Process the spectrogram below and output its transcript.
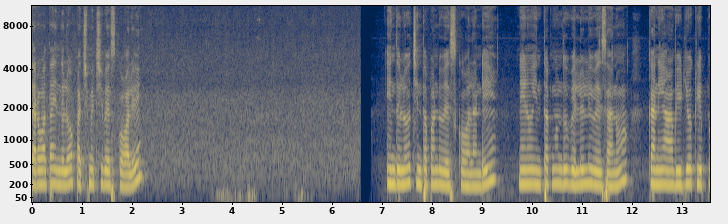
తర్వాత ఇందులో పచ్చిమిర్చి వేసుకోవాలి. ఇందులో చింతపండు వేసుకోవాలండి. నేను ఇంతకుముందు వెల్లుల్లి వేశాను కానీ ఆ వీడియో క్లిప్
